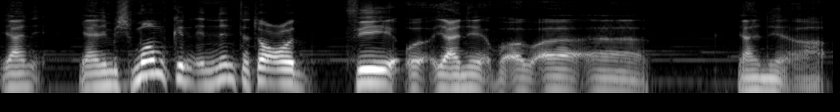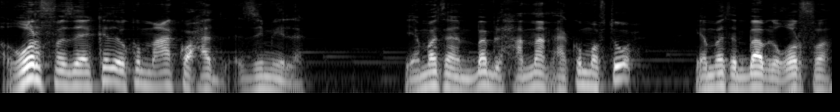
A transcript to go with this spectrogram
يعني يعني مش ممكن إن أنت تقعد في يعني آه، يعني غرفة زي كده ويكون معاك واحد زميلك. يا مثلا باب الحمام هيكون مفتوح يا مثلا باب الغرفة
